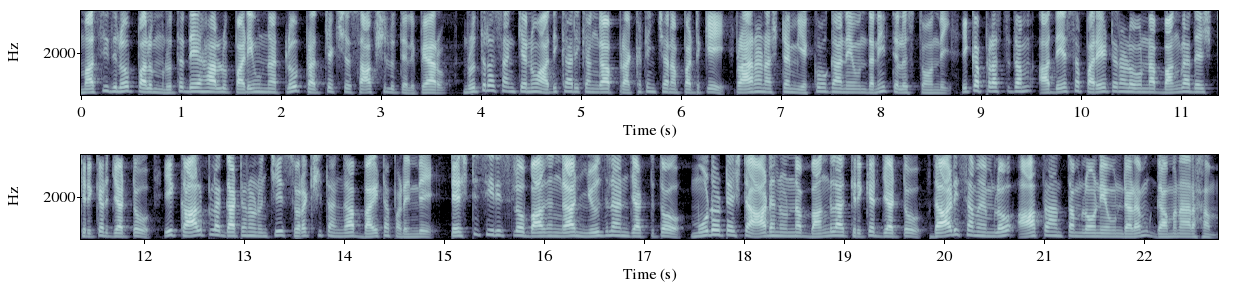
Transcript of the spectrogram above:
మసీదులో పలు మృతదేహాలు పడి ఉన్నట్లు ప్రత్యక్ష సాక్షులు తెలిపారు. మృతుల సంఖ్యను అధికారికంగా ప్రకటించినప్పటికీ ప్రాణనష్టం ఎక్కువగానే ఉందని తెలుస్తోంది. ఇక ప్రస్తుతం ఆ దేశ పర్యటనలో ఉన్న బంగ్లాదేశ్ క్రికెట్ జట్టు ఈ కాల్పుల ఘటన నుంచి సురక్షితంగా బయటపడింది. టెస్ట్ సిరీస్లో భాగంగా న్యూజిలాండ్ జట్టుతో మూడో టెస్ట్ ఆడనున్న బంగ్లా క్రికెట్ జట్టు దాడి సమయంలో ఆ ప్రాంతంలోనే ఉండడం గమనార్హం.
